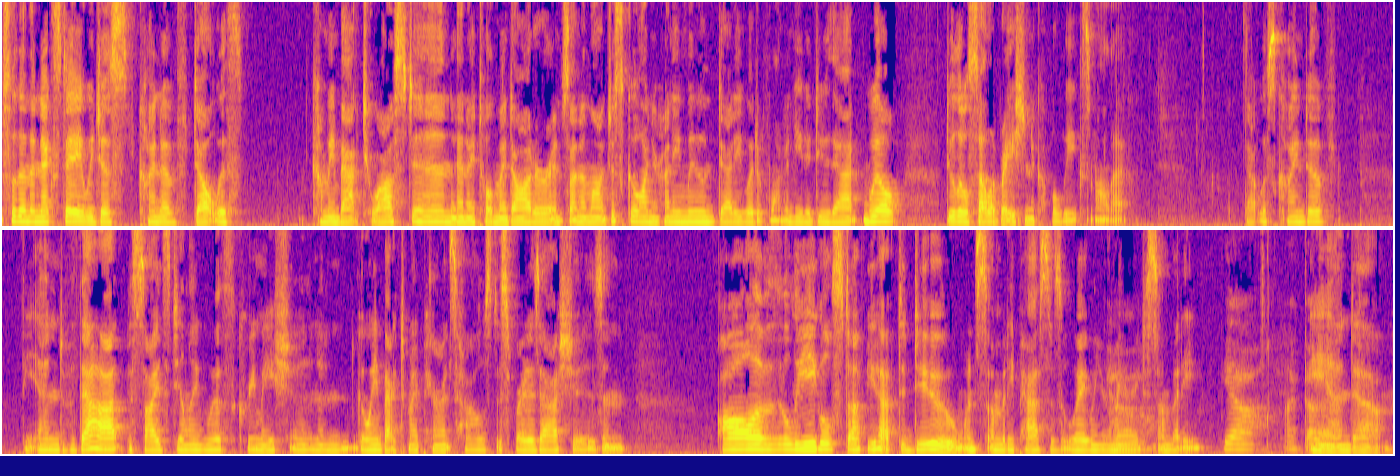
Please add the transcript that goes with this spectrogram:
So then the next day we just kind of dealt with coming back to Austin and I told my daughter and son-in-law just go on your honeymoon. Daddy would have wanted you to do that. We'll do a little celebration in a couple of weeks and all that. That was kind of the end of that besides dealing with cremation and going back to my parents' house to spread his ashes and all of the legal stuff you have to do when somebody passes away when you're married to somebody Yeah. I bet. and um,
